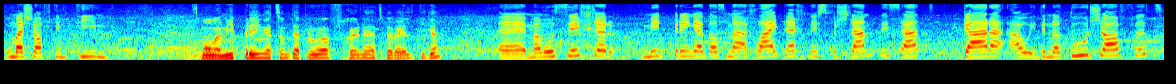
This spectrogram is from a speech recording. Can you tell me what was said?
und man arbeitet im Team. Was muss man mitbringen, um diesen Beruf zu bewältigen? Äh, man muss sicher mitbringen, dass man ein kleintechnisches Verständnis hat, gerne auch in der Natur arbeitet.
